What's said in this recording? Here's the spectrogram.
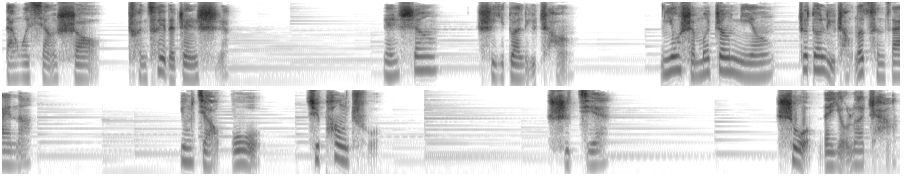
但我享受纯粹的真实。人生是一段旅程，你用什么证明这段旅程的存在呢？用脚步。去碰触世界，是我们的游乐场。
